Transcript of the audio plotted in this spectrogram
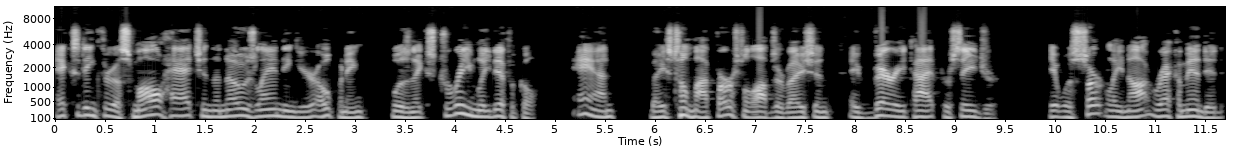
Exiting through a small hatch in the nose landing gear opening was an extremely difficult and, based on my personal observation, a very tight procedure. It was certainly not recommended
